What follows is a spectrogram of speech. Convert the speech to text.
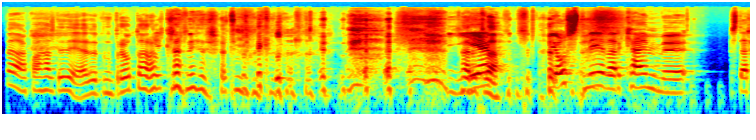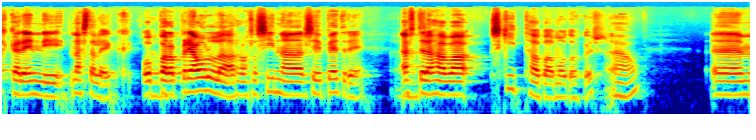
eða hvað haldið þið, er þið búin að brjóta þar algjörða niður ég bjóst við þar kæmu sterkar inn í næsta leik og bara brjálar og ætla að sína að þær séu betri eftir að hafa skítapað mót okkur. Um,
